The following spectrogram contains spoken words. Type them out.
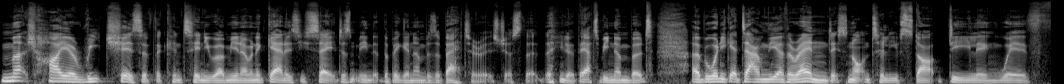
much higher reaches of the continuum, you know, and again, as you say, it doesn't mean that the bigger numbers are better. It's just that, you know, they have to be numbered. Uh, but when you get down the other end, it's not until you start dealing with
